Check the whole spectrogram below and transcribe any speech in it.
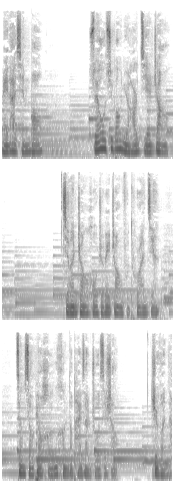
没带钱包，随后去帮女孩结账。结完账后，这位丈夫突然间将小票狠狠地拍在桌子上，质问她。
